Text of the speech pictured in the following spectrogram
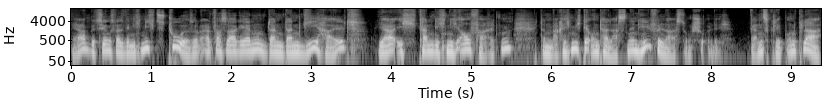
ja, beziehungsweise wenn ich nichts tue, sondern einfach sage, ja nun, dann, dann geh halt, ja, ich kann dich nicht aufhalten, dann mache ich mich der unterlassenen Hilfeleistung schuldig. Ganz klipp und klar.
